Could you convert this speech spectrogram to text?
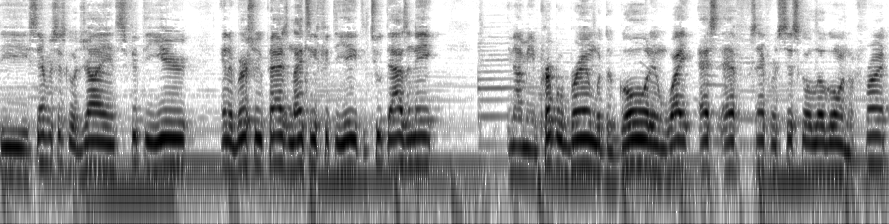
the San Francisco Giants 50 year anniversary patch, 1958 to 2008. You know what I mean? Purple brim with the gold and white SF San Francisco logo on the front.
